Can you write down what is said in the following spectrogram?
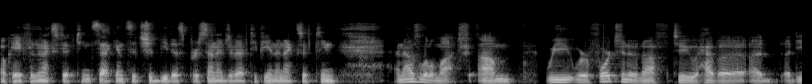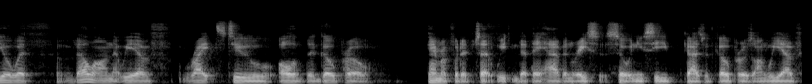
okay, for the next 15 seconds, it should be this percentage of FTP in the next 15. And that was a little much. Um, we were fortunate enough to have a, a, a, deal with Velon that we have rights to all of the GoPro camera footage that we that they have in races. So when you see guys with GoPros on, we have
